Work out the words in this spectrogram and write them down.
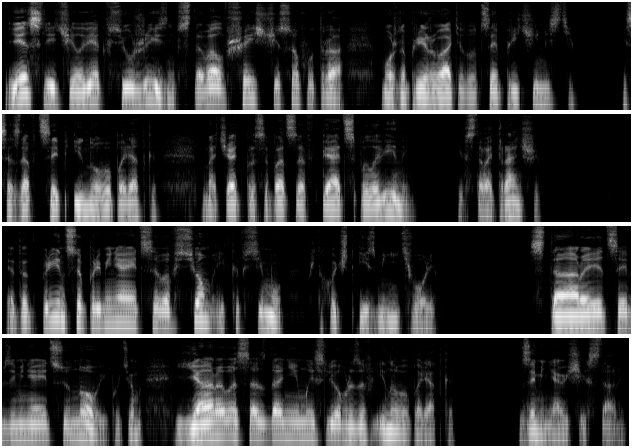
Если человек всю жизнь вставал в шесть часов утра, можно прервать эту цепь причинности и, создав цепь иного порядка, начать просыпаться в пять с половиной и вставать раньше. Этот принцип применяется во всем и ко всему, что хочет изменить волю. Старая цепь заменяется новой путем ярого создания мысли образов иного порядка, заменяющих старый.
